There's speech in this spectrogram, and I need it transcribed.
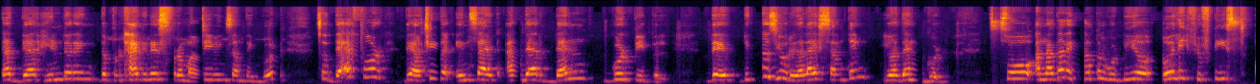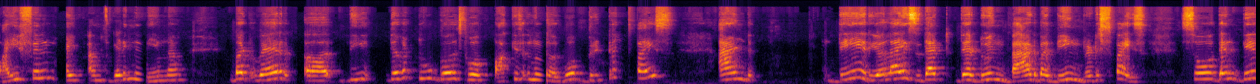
that they're hindering the protagonist from achieving something good. So therefore, they achieve the insight, and they're then good people. They because you realize something, you're then good. So another example would be a early 50s spy film. I, am forgetting the name now, but where uh, the there were two girls who were Pakistan, who were British spies, and they realized that they're doing bad by being British spies. So then they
